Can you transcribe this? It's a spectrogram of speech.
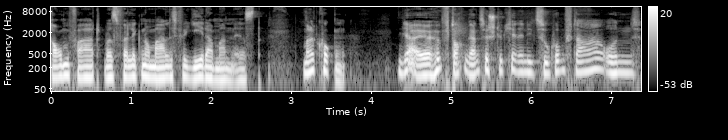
Raumfahrt was völlig Normales für jedermann ist. Mal gucken. Ja, er hüpft doch ein ganzes Stückchen in die Zukunft da und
